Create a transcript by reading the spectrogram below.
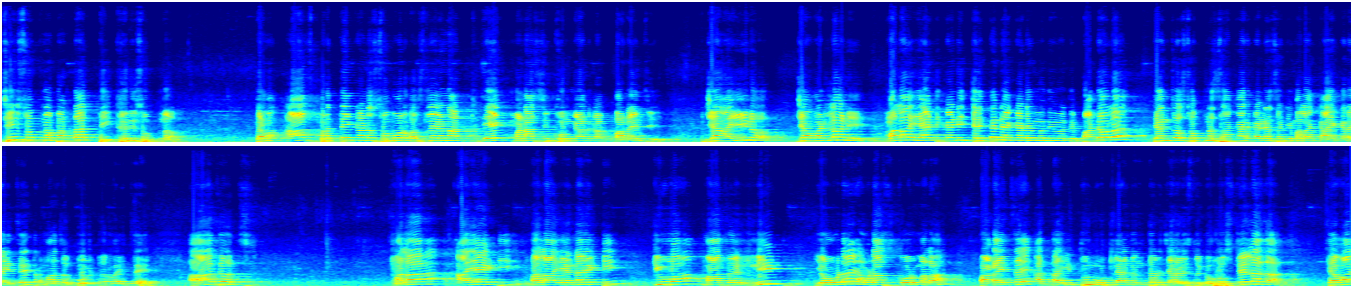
जी स्वप्न पडतात ती खरी स्वप्न. तेव्हा आज प्रत्येकानं समोर बसलेल्यांना एक मनाची खुणगाट बांधायची. ज्या आईनं ज्या वडिलांनी मला या ठिकाणी चैतन्य अकॅडमी मध्ये पाठवलं त्यांचं स्वप्न साकार करण्यासाठी मला काय करायचंय तर माझं गोल ठरवायचंय. आजच मला आय आय टी मला एन आय टी किंवा माझं नीट एवढा एवढा स्कोर मला पाडायचा आहे आता इथून उठल्यानंतर ज्यावेळेस तुम्ही हॉस्टेलला जाल तेव्हा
